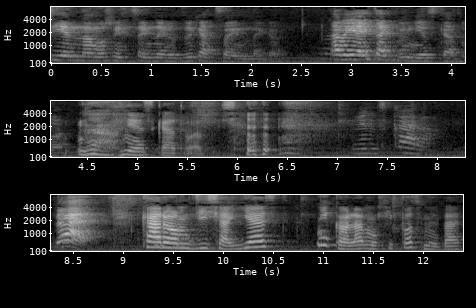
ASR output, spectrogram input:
jedna może mieć co innego, druga co innego. Ale ja i tak bym nie zgadła. No, nie zgadłabyś. Więc kara. Tak! Karą dzisiaj jest, Nikola musi pozmywać.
